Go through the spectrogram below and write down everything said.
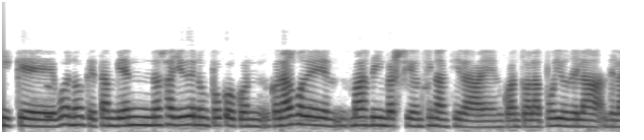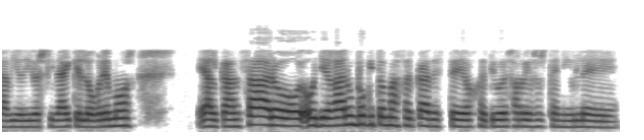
y que bueno que también nos ayuden un poco con, con algo de más de inversión financiera en cuanto al apoyo de la, de la biodiversidad y que logremos alcanzar o, llegar un poquito más cerca de este objetivo de desarrollo sostenible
